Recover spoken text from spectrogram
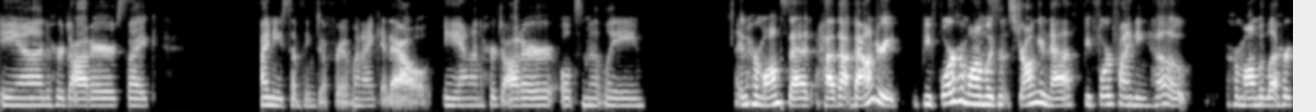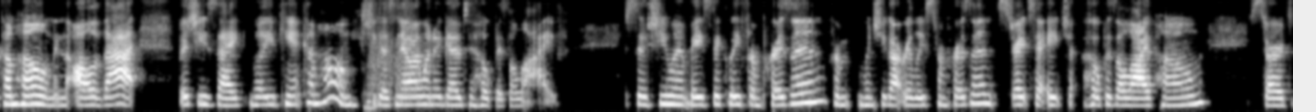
And her daughter's like, I need something different when I get out. And her daughter ultimately, and her mom said, had that boundary before her mom wasn't strong enough, before finding hope. Her mom would let her come home and all of that. But she's like, Well, you can't come home. She goes, No, I want to go to Hope is Alive. So she went basically from prison, from when she got released from prison, straight to H- Hope is Alive home started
